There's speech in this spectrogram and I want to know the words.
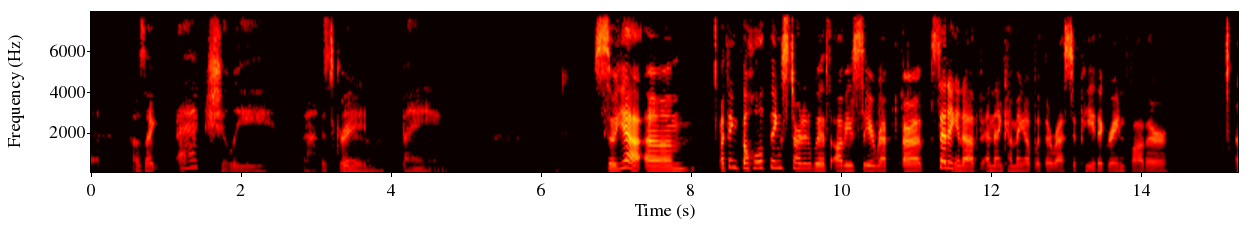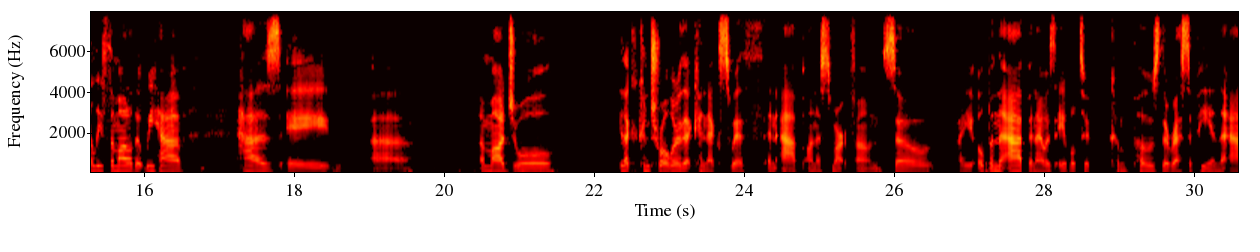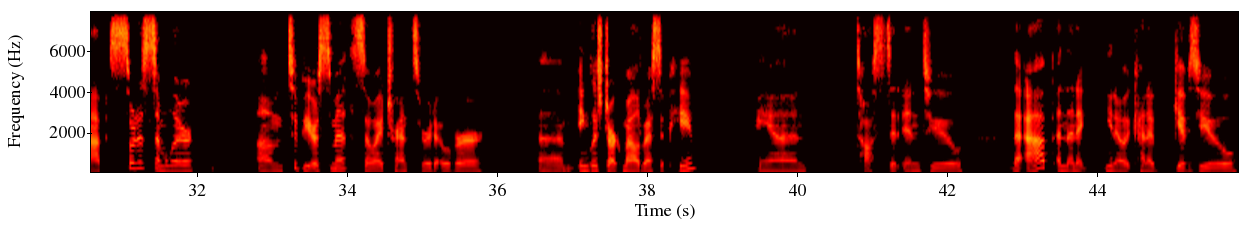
I was like, actually, that's It's great. good. Bang. So yeah, um, I think the whole thing started with obviously a rep, uh, setting it up and then coming up with the recipe. The Grainfather, at least the model that we have, has a uh, a module like a controller that connects with an app on a smartphone. So I opened the app and I was able to compose the recipe in the app, sort of similar um, to Beersmith. So I transferred over um, English dark mild recipe and tossed it into the app, and then it you know it kind of gives you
